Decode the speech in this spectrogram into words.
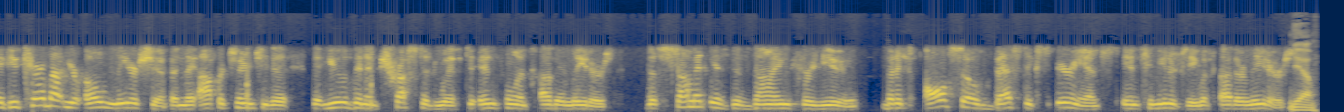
if you care about your own leadership and the opportunity that, that you have been entrusted with to influence other leaders, the summit is designed for you, but it's also best experienced in community with other leaders. Yeah.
